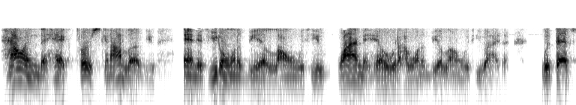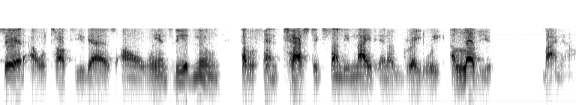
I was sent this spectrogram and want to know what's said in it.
how in the heck first can I love you? And if you don't want to be alone with you, why in the hell would I want to be alone with you either? With that said, I will talk to you guys on Wednesday at noon. Have a fantastic Sunday night and a great week. I love you. Bye now.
